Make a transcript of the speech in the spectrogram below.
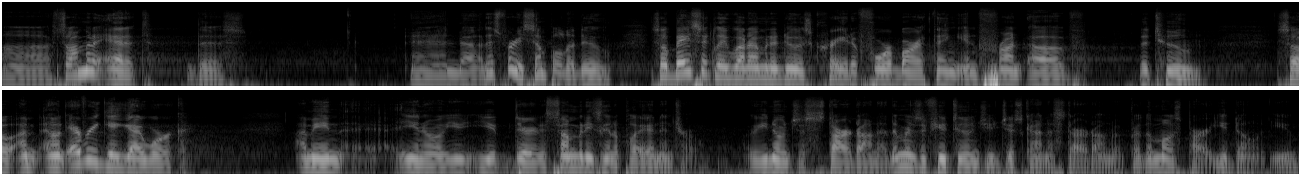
Uh, so I'm going to edit this. And uh, this is pretty simple to do. So basically what I'm going to do is create a four bar thing in front of the tune. So I'm, on every gig I work, I mean, you know, you, you, there, somebody's going to play an intro. You don't just start on it. And there's a few tunes you just kind of start on, but for the most part, you don't. You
